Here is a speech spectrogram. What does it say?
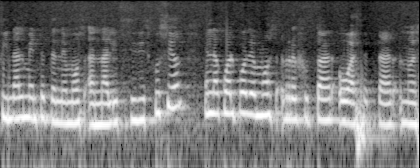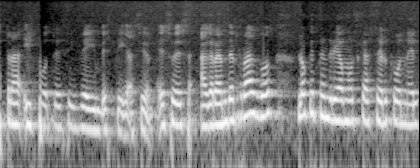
finalmente tenemos análisis y discusión en la cual podemos refutar o aceptar nuestra hipótesis de investigación. Eso es a grandes rasgos lo que tendríamos que hacer con el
